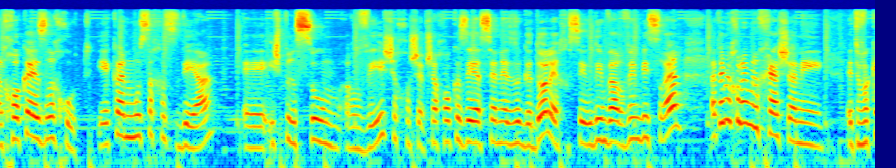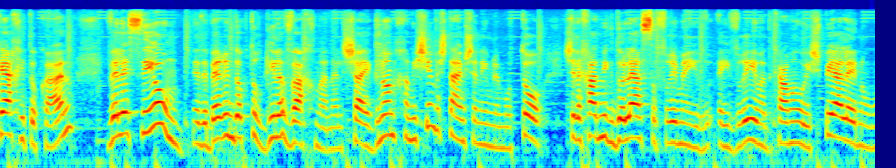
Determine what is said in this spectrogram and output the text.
על חוק האזרחות. יהיה כאן מוסא חסדיה, אה, איש פרסום ערבי, שחושב שהחוק הזה יעשה נזק גדול ליחסי יהודים וערבים בישראל. אתם יכולים לנחש שאני אתווכח איתו כאן. ולסיום, נדבר עם דוקטור גילה וחמן על שי עגנון, 52 שנים למותו של אחד מגדולי הסופרים העבריים, עד כמה הוא השפיע עלינו.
